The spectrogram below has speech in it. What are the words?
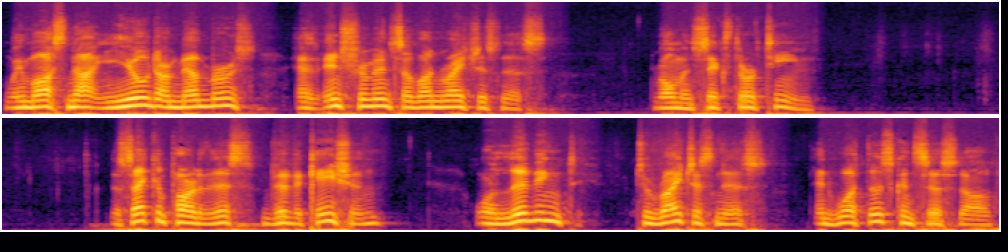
We must not yield our members as instruments of unrighteousness. Romans 6:13. The second part of this, vivification, or living to righteousness, and what this consists of,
